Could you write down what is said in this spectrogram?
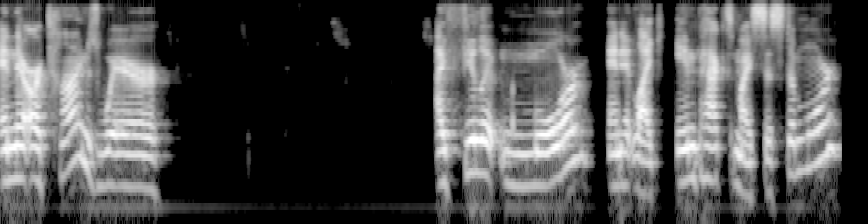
and there are times where I feel it more and it like impacts my system more.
